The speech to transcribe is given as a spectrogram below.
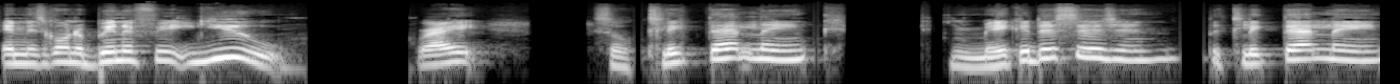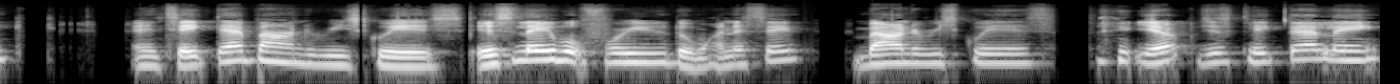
And it's going to benefit you, right? So click that link, make a decision to click that link and take that boundaries quiz. It's labeled for you, the one that say boundaries quiz. yep, just click that link,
